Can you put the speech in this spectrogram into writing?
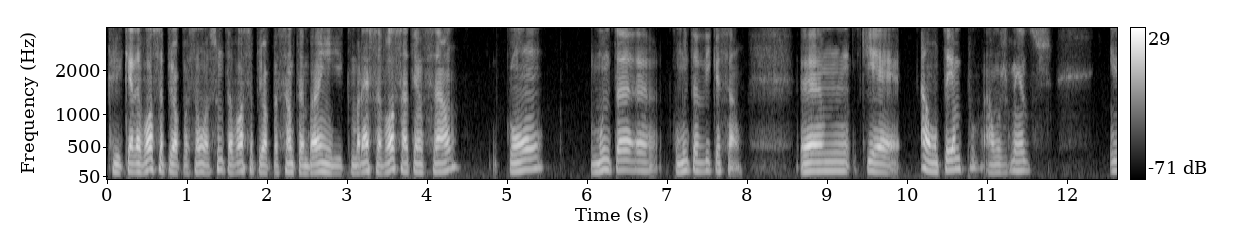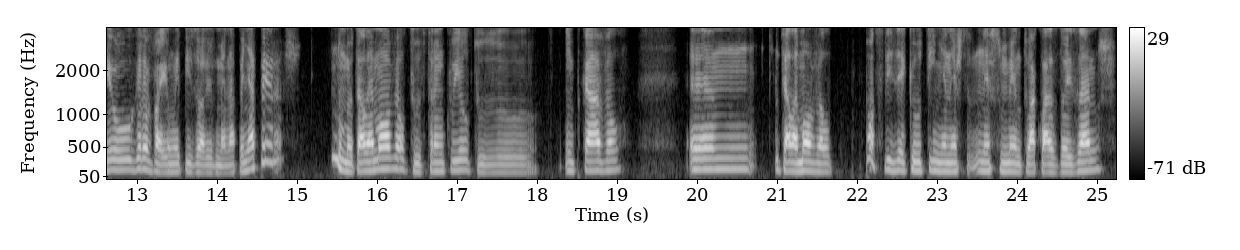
que, que é da vossa preocupação, um assunto da vossa preocupação também e que merece a vossa atenção com muita, com muita dedicação. Hum, que é, há um tempo, há uns meses, eu gravei um episódio de Mena Apanhar Peras no meu telemóvel, tudo tranquilo, tudo impecável. Hum, o telemóvel, pode-se dizer que eu o tinha neste, nesse momento há quase dois anos.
